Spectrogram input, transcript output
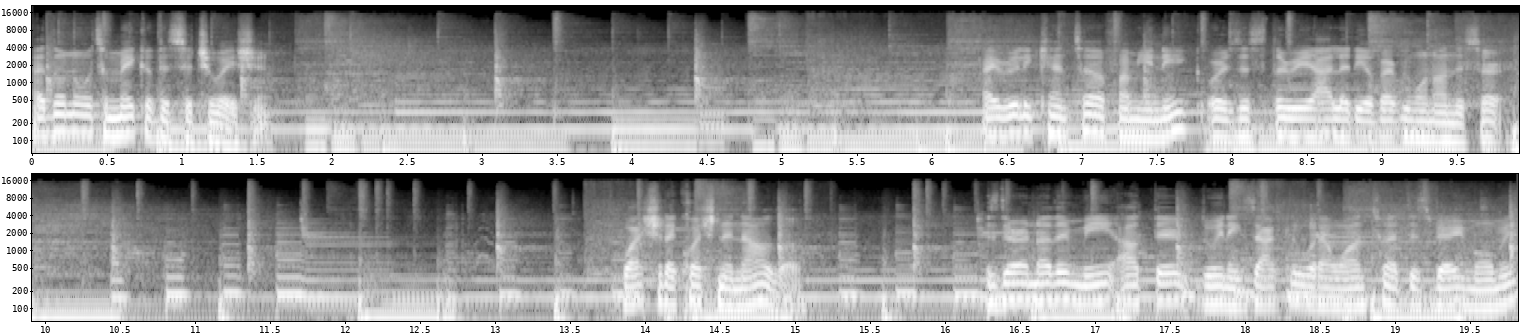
I don't know what to make of this situation. I really can't tell if I'm unique or is this the reality of everyone on this earth. Why should I question it now though? Is there another me out there doing exactly what I want to at this very moment?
